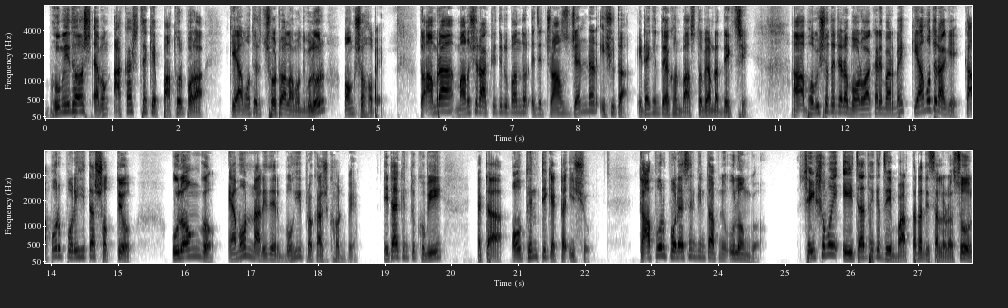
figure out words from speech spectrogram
ভূমিধস এবং আকাশ থেকে পাথর পড়া কেয়ামতের ছোট আলামতগুলোর অংশ হবে। তো আমরা মানুষের আকৃতি রূপান্তর, এই যে ট্রান্সজেন্ডার ইস্যুটা, এটা কিন্তু এখন বাস্তবে আমরা দেখছি। ভবিষ্যতে এটা বড় আকারে বাড়বে। কেয়ামতের আগে কাপড় পরিহিতা সত্ত্বেও উলঙ্গ এমন নারীদের বহিঃপ্রকাশ ঘটবে। এটা কিন্তু খুবই একটা অথেন্টিক একটা ইস্যু কাপড় পরে আছেন কিন্তু আপনি উলঙ্গ। সেই সময় এইটা থেকে যে বার্তাটা দিচ্ছে আল্লাহ রসুল,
